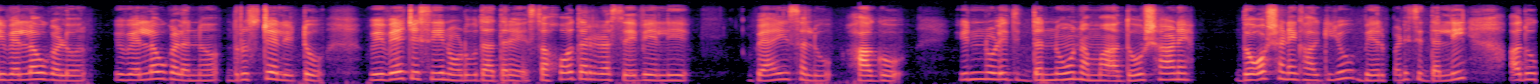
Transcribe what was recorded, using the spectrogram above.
ಇವೆಲ್ಲವುಗಳು ಇವೆಲ್ಲವುಗಳನ್ನು ದೃಷ್ಟಿಯಲ್ಲಿಟ್ಟು ವಿವೇಚಿಸಿ ನೋಡುವುದಾದರೆ ಸಹೋದರರ ಸೇವೆಯಲ್ಲಿ ವ್ಯಯಿಸಲು ಹಾಗೂ ಇನ್ನುಳಿದಿದ್ದನ್ನು ನಮ್ಮ ದೋಷಾಣೆ, ದೋಷಣೆಗಾಗಿಯೂ ಬೇರ್ಪಡಿಸಿದ್ದಲ್ಲಿ ಅದು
